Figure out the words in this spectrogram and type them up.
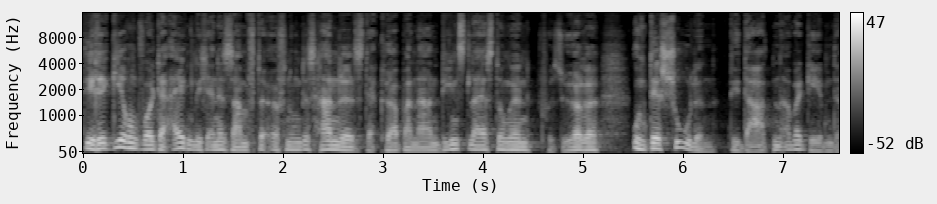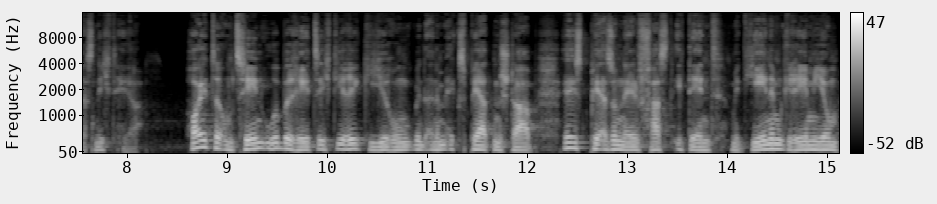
Die Regierung wollte eigentlich eine sanfte Öffnung des Handels, der körpernahen Dienstleistungen, Friseure und der Schulen. Die Daten aber geben das nicht her. Heute um 10 Uhr berät sich die Regierung mit einem Expertenstab. Er ist personell fast ident mit jenem Gremium,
